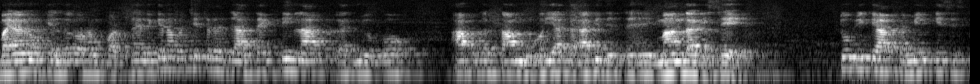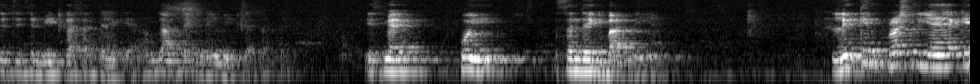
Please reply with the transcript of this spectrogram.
बयानों के अंदर और हम पढ़ते हैं, लेकिन हम अच्छी तरह जानते हैं कि तीन लाख आदमियों को आप अगर काम मुहैया करा भी देते हैं ईमानदारी से तो भी क्या आप ज़मीन की इस स्थिति से मीट कर सकते हैं क्या? हम जानते हैं कि नहीं मीट कर सकते। इसमें कोई संदेह की बात नहीं है। लेकिन प्रश्न यह है कि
